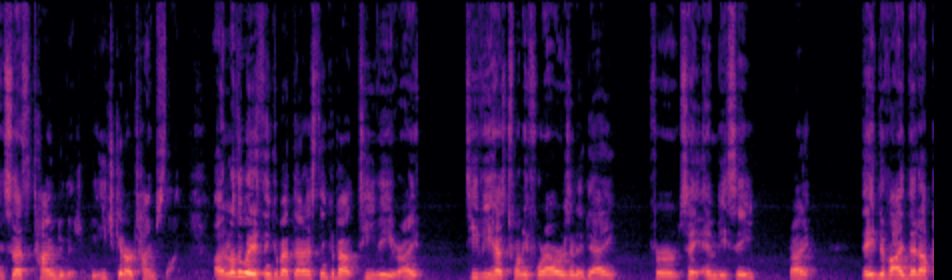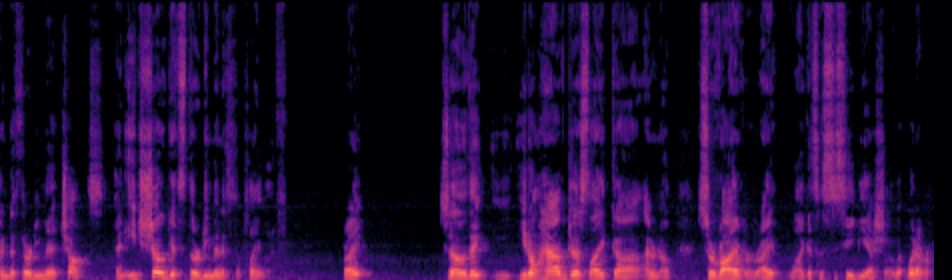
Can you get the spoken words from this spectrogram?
And so that's time division. We each get our time slot. Another way to think about that is think about TV, right? TV has 24 hours in a day for, say, NBC, right? They divide that up into 30 minute chunks, and each show gets 30 minutes to play with, right? So they, you don't have just like uh, I don't know Survivor, right? Well, I guess it's a CBS show, but whatever.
